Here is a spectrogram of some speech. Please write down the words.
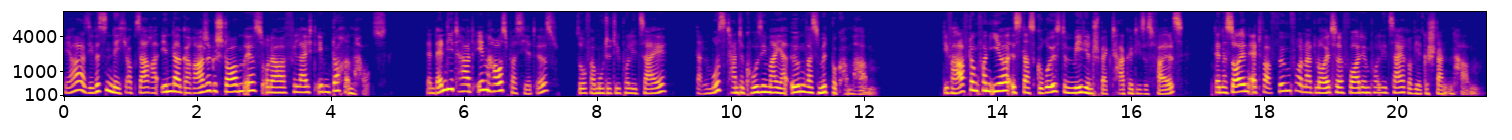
Ja, sie wissen nicht, ob Sarah in der Garage gestorben ist oder vielleicht eben doch im Haus. Denn wenn die Tat im Haus passiert ist, so vermutet die Polizei, dann muss Tante Cosima ja irgendwas mitbekommen haben. Die Verhaftung von ihr ist das größte Medienspektakel dieses Falls, denn es sollen etwa 500 Leute vor dem Polizeirevier gestanden haben.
